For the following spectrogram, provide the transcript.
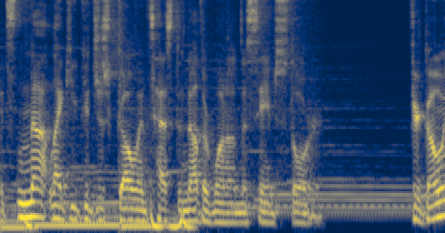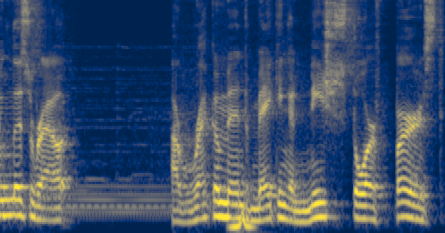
it's not like you could just go and test another one on the same store. If you're going this route, I recommend making a niche store first,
